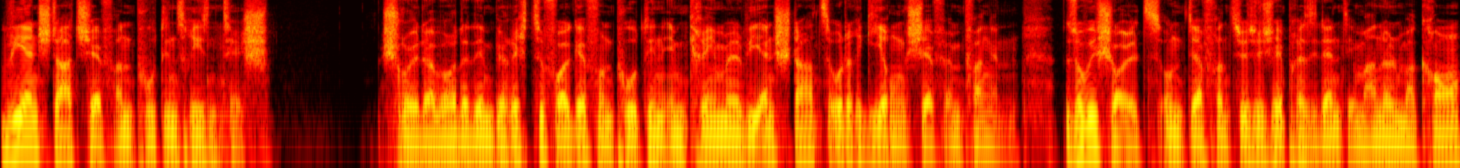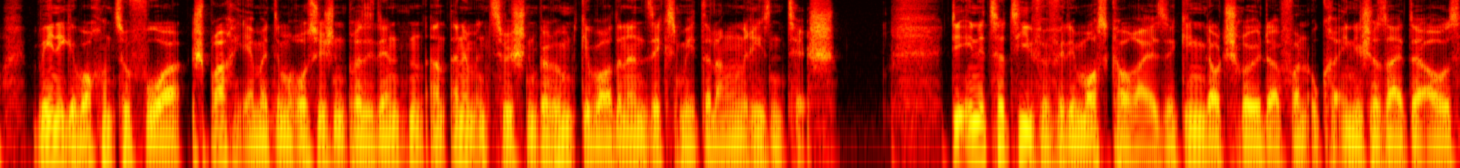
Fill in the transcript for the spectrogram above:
Wie ein Staatschef an Putins Riesentisch. Schröder wurde dem Bericht zufolge von Putin im Kreml wie ein Staats- oder Regierungschef empfangen. So wie Scholz und der französische Präsident Emmanuel Macron wenige Wochen zuvor sprach er mit dem russischen Präsidenten an einem inzwischen berühmt gewordenen sechs Meter langen Riesentisch. Die Initiative für die Moskau-Reise ging laut Schröder von ukrainischer Seite aus.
